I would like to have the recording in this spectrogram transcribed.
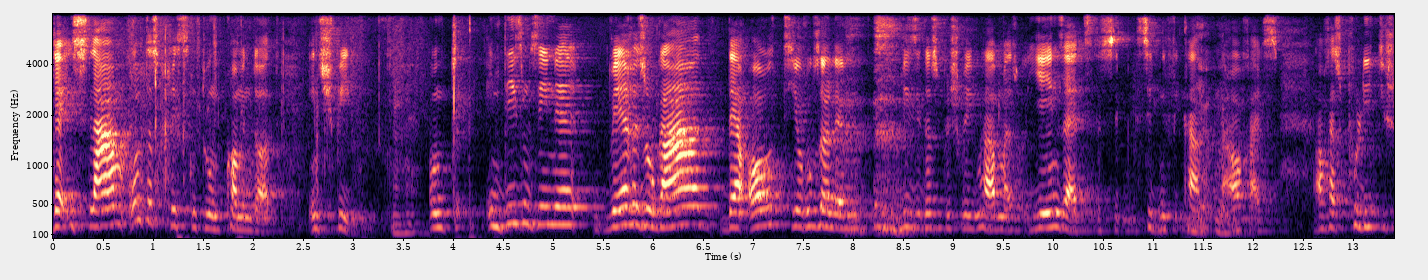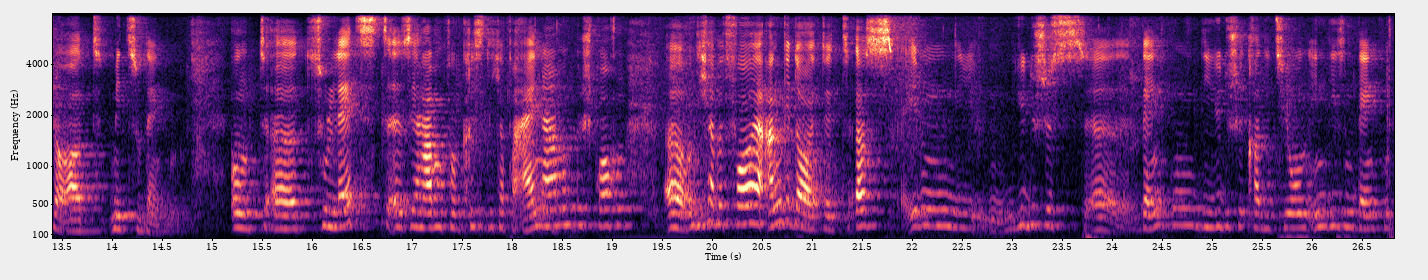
der Islam und das Christentum kommen dort ins Spiel. Mhm. Und in diesem Sinne wäre sogar der Ort Jerusalem, wie Sie das beschrieben haben, also jenseits des Signifikanten, auch als, auch als politischer Ort mitzudenken. Und äh, zuletzt, äh, Sie haben von christlicher Vereinnahmung gesprochen, äh, und ich habe vorher angedeutet, dass eben jüdisches Denken, die jüdische Tradition in diesem Denken,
